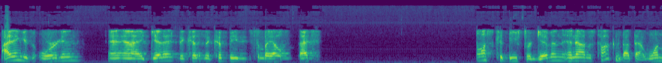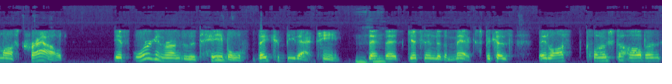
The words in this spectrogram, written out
I think it's Oregon, and, and I get it because it could be somebody else next. Loss could be forgiven, and I was talking about that one loss crowd. If Oregon runs to the table, they could be that team that that gets into the mix because they lost close to Auburn.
